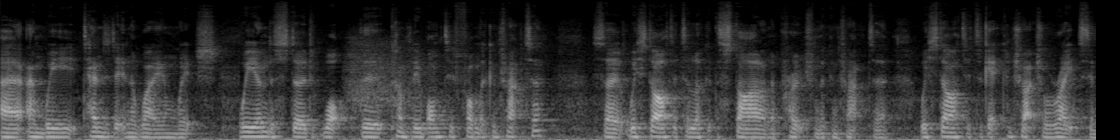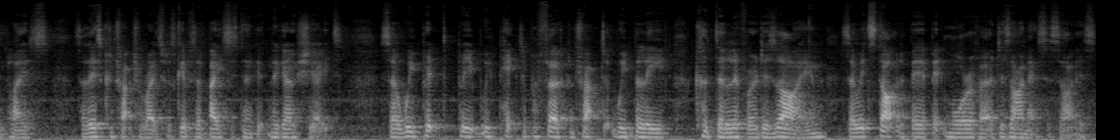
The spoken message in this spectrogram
Uh, and we tendered it in a way in which we understood what the company wanted from the contractor. So we started to look at the style and approach from the contractor. We started to get contractual rates in place. So these contractual rates was gives a basis to negotiate. So we picked, we, picked a preferred contractor we believed could deliver a design. So it started to be a bit more of a design exercise,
